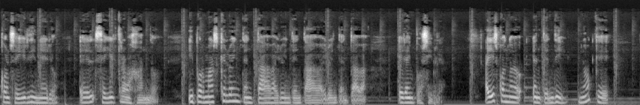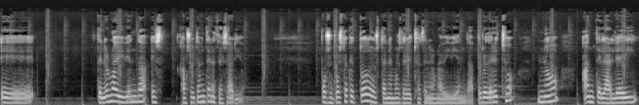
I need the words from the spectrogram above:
conseguir dinero, el seguir trabajando. Y por más que lo intentaba y lo intentaba y lo intentaba, era imposible. Ahí es cuando entendí ¿no? que eh, tener una vivienda es absolutamente necesario. Por supuesto que todos tenemos derecho a tener una vivienda, pero derecho no ante la ley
